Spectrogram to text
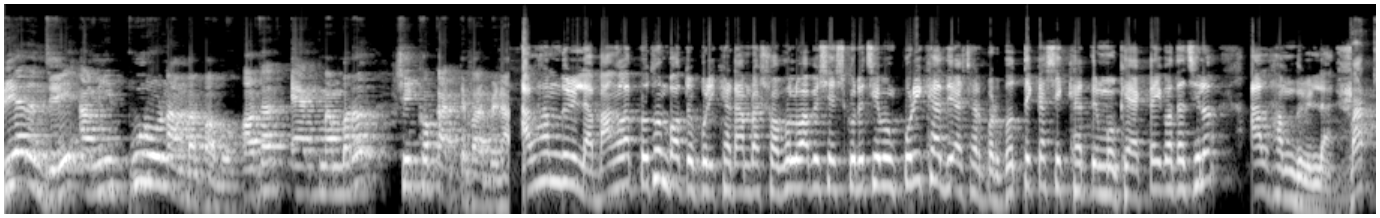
রিয়ারেঞ্জে আমি পুরো নাম্বার পাবো অর্থাৎ এক নাম্বারও শিক্ষক কাটতে পারবে না। আলহামদুলিল্লাহ বাংলা প্রথম পত্র পরীক্ষাটা আমরা সফলভাবে শেষ করেছি এবং পরীক্ষা দিয়ে আসার পর প্রত্যেকটা শিক্ষার্থীর মুখে একটাই কথা ছিল আলহামদুলিল্লাহ। মাত্র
